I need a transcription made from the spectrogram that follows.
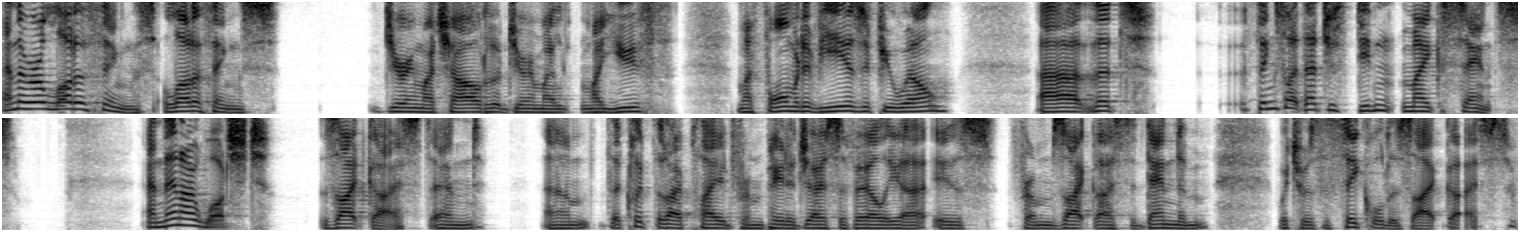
And there are a lot of things, a lot of things during my childhood, during my, my youth, my formative years, if you will, uh, that things like that just didn't make sense. And then I watched Zeitgeist, and um, the clip that I played from Peter Joseph earlier is from Zeitgeist Addendum, which was the sequel to Zeitgeist.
